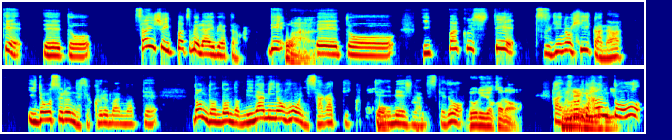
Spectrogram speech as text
て、えっ、と、最初一発目ライブやったのかな。で、えっ、と、一泊して次の日かな、移動するんですよ、車に乗って。どんどんどんどん南の方に下がっていくっていうイメージなんですけど、フロリダから。はい、フロリダ半島を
